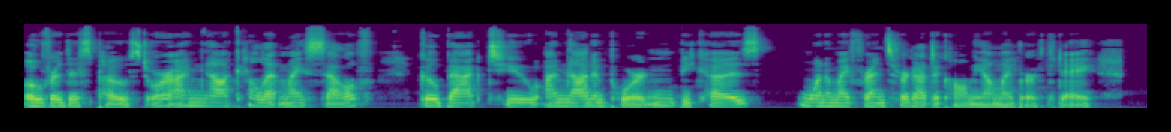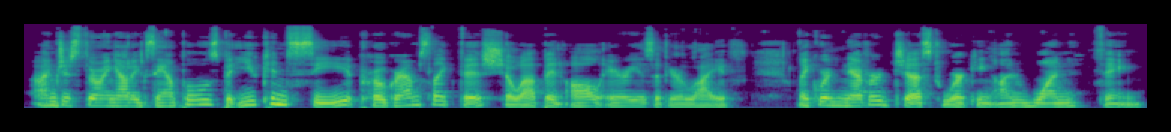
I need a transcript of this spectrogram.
over this post, or I'm not going to let myself go back to I'm not important because one of my friends forgot to call me on my birthday. I'm just throwing out examples, but you can see programs like this show up in all areas of your life. Like we're never just working on one thing.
